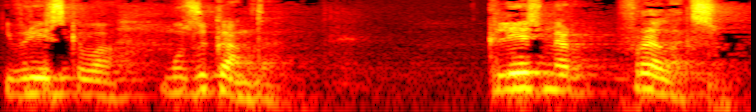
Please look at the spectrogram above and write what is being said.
еврейского музыканта. Клезмер Фрелекс.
